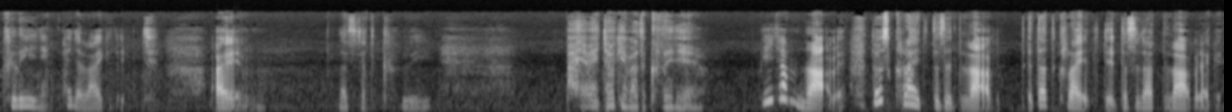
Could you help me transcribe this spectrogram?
cleaning, kind of liked it. I'm that's that clean. By the way, talking about cleaning, we don't love it. Those clients doesn't love it. That client does not love like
